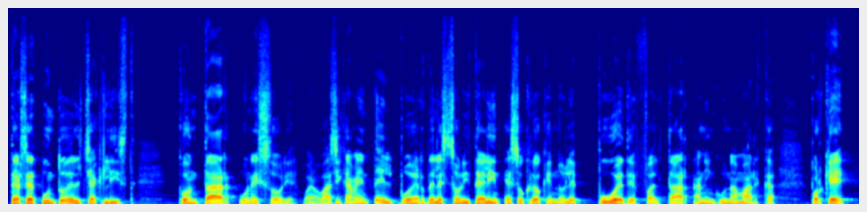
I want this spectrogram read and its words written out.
Tercer punto del checklist contar una historia. Bueno, básicamente el poder del storytelling, eso creo que no le puede faltar a ninguna marca. ¿Por qué?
